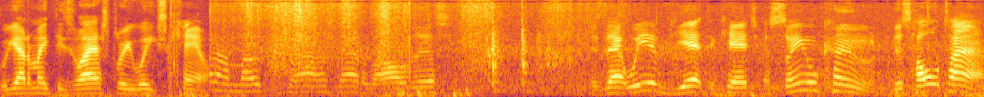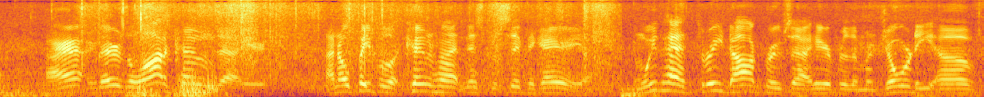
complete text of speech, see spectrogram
we gotta make these last three weeks count. What I'm most surprised out of all of this is that we have yet to catch a single coon this whole time. All right, there's a lot of coons out here. I know people that coon hunt in this specific area. And we've had three dog proofs out here for the majority of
